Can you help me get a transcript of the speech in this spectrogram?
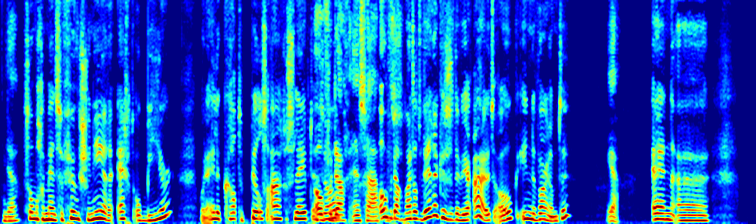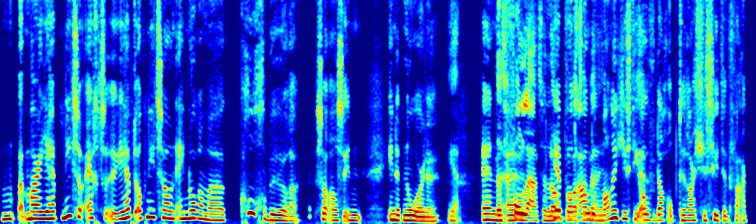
Ja. Sommige mensen functioneren echt op bier. Er worden hele kratten pils aangesleept en Overdag zo. en s'avonds. Overdag, maar dat werken ze er weer uit ook, in de warmte. Ja. En... Uh, maar je hebt, niet zo echt, je hebt ook niet zo'n enorme kroeg gebeuren. Zoals in, in het noorden. Ja. En, Dat eh, vol laten lopen Je hebt wat, wat oude erbij- mannetjes die overdag op terrasjes zitten. Vaak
